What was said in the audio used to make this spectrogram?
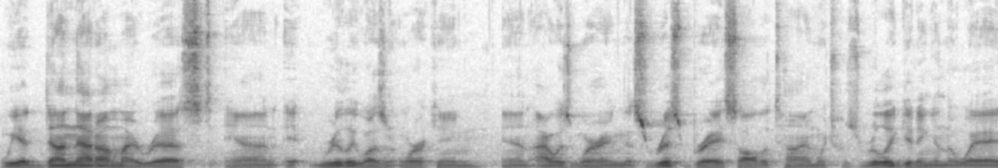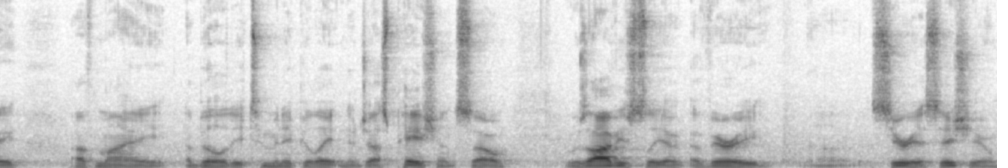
we had done that on my wrist and it really wasn't working. And i was wearing this wrist brace all the time which was really getting in the way of my ability to manipulate and adjust patients. So it was obviously a, a very uh, serious issue.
